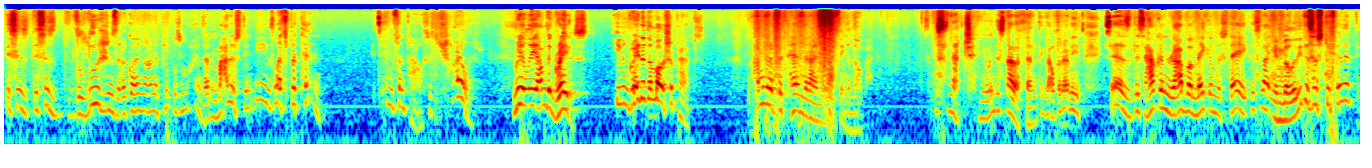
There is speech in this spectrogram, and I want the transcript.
this is, this is the delusions that are going on in people's minds. That modesty means let's pretend. It's infantile. It's childish. Really, I'm the greatest. Even greater than Moshe, perhaps. But I'm going to pretend that I'm nothing and nobody. This is not genuine. This is not authentic. The Alter Rebbe says, this, how can Rabbah make a mistake? This is not humility. This is stupidity.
